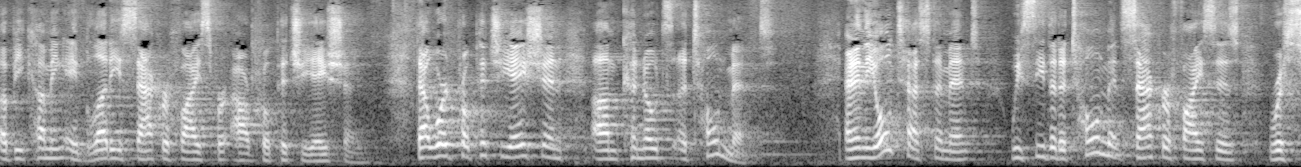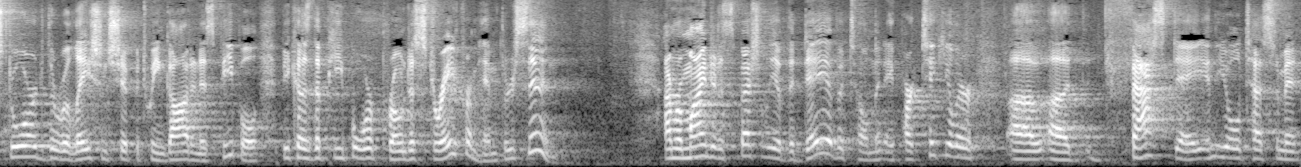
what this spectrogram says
of becoming a bloody sacrifice for our propitiation. That word propitiation um, connotes atonement. And in the Old Testament, we see that atonement sacrifices restored the relationship between God and his people because the people were prone to stray from him through sin. I'm reminded especially of the Day of Atonement, a particular uh, uh, fast day in the Old Testament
